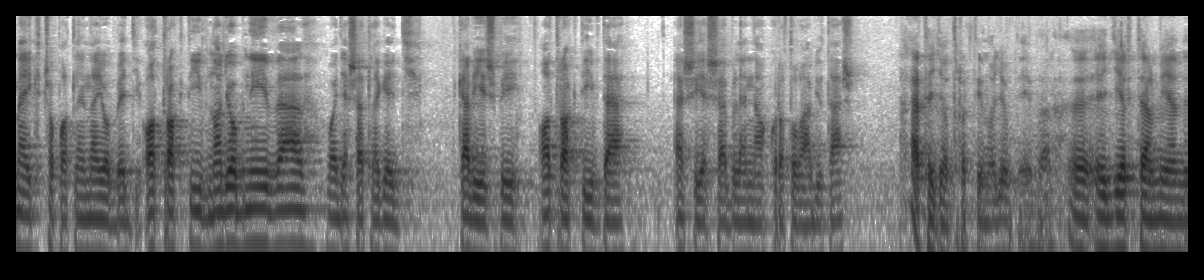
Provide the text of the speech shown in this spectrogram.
Melyik csapat lenne jobb? Egy attraktív, nagyobb névvel, vagy esetleg egy kevésbé attraktív, de esélyesebb lenne akkor a továbbjutás? Hát egy attraktív nagyobb névvel. Egyértelműen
